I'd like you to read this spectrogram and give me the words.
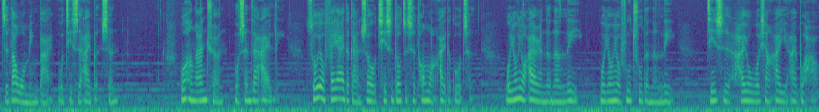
直到我明白我即是爱本身。我很安全，我身在爱里。所有非爱的感受，其实都只是通往爱的过程。我拥有爱人的能力，我拥有付出的能力，即使还有我想爱也爱不好，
